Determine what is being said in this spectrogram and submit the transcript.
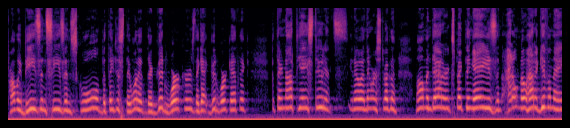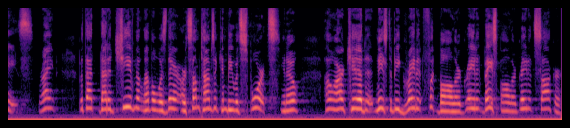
probably B's and C's in school, but they just, they want to, they're good workers, they got good work ethic but they're not the A students, you know, and they were struggling. Mom and dad are expecting A's, and I don't know how to give them A's, right? But that, that achievement level was there. Or sometimes it can be with sports, you know. Oh, our kid needs to be great at football, or great at baseball, or great at soccer.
